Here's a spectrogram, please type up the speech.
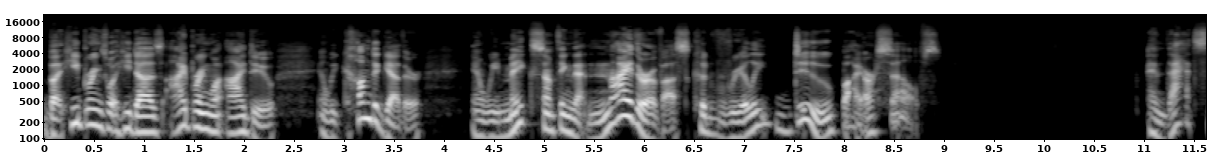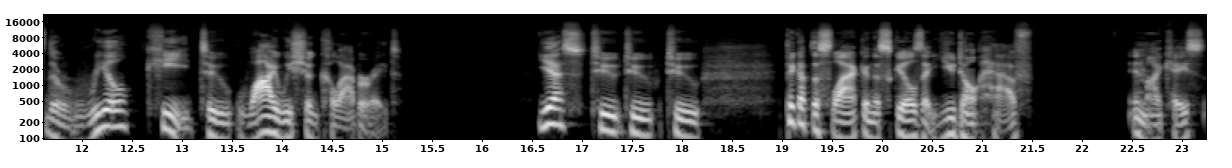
But he brings what he does, I bring what I do, and we come together and we make something that neither of us could really do by ourselves. And that's the real key to why we should collaborate. Yes, to to to pick up the slack and the skills that you don't have. In my case,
